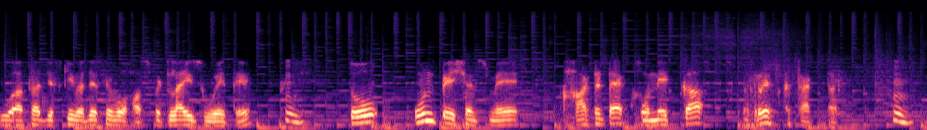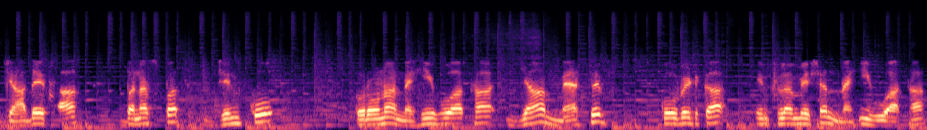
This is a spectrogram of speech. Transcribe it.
हुआ था जिसकी वजह से वो हॉस्पिटलाइज हुए थे तो उन पेशेंट्स में हार्ट अटैक होने का रिस्क फैक्टर हम्म। ज़्यादा था बनस्पत जिनको कोरोना नहीं हुआ था या मैसिव कोविड का इन्फ्लेमेशन नहीं हुआ था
